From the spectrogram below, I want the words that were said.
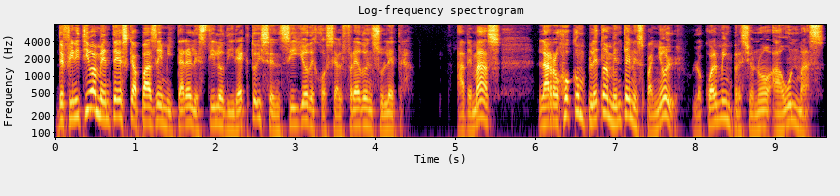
Definitivamente es capaz de imitar el estilo directo y sencillo de José Alfredo en su letra. Además, la arrojó completamente en español, lo cual me impresionó aún más.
